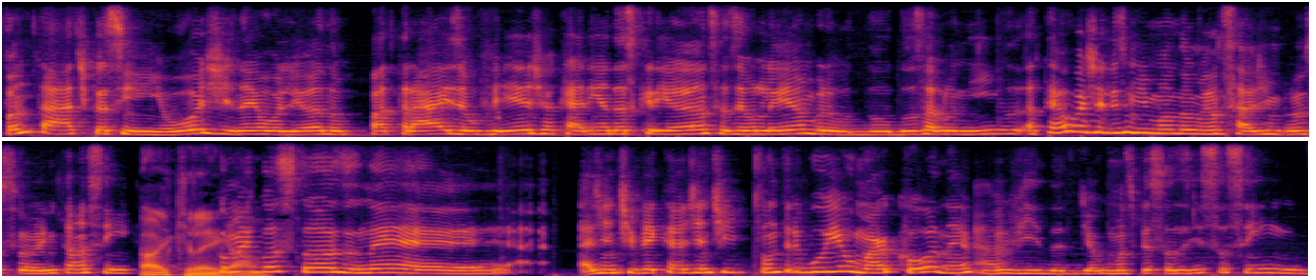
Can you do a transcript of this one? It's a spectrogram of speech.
fantástico, assim, hoje, né, olhando para trás, eu vejo a carinha das crianças, eu lembro do, dos aluninhos, até hoje eles me mandam mensagem, professor, então, assim, Ai, que legal. como é gostoso, né, a gente vê que a gente contribuiu, marcou, né, a vida de algumas pessoas. Isso, assim,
